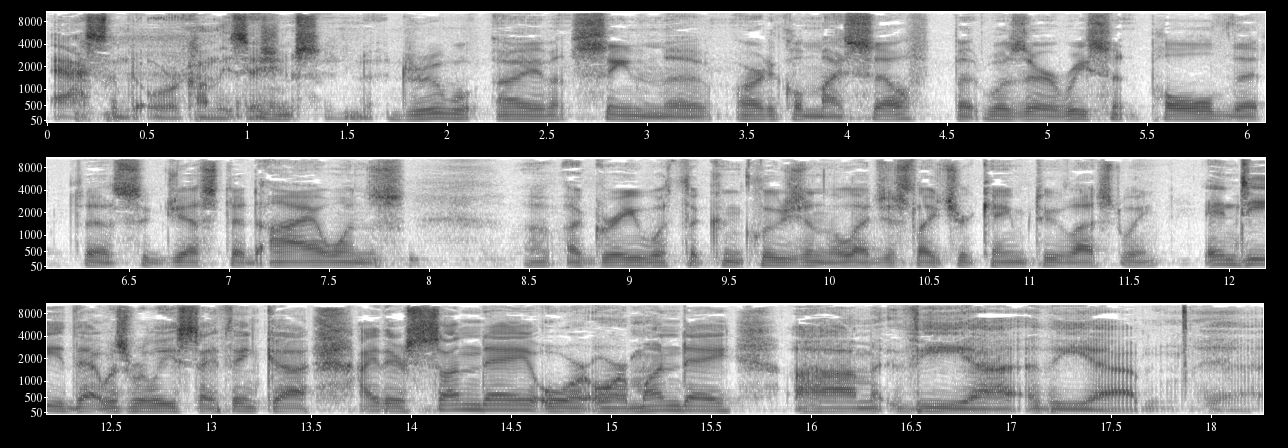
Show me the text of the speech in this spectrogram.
ask them to overcome these issues. Drew, I haven't seen the article myself, but was there a recent poll that uh, suggested Iowans uh, agree with the conclusion the legislature came to last week? Indeed, that was released. I think uh, either Sunday or or Monday. Um, the uh, the uh, uh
